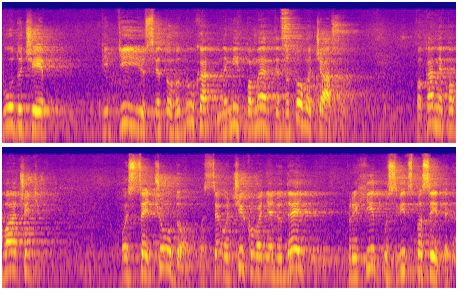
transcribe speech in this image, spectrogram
будучи під дією Святого Духа, не міг померти до того часу, поки не побачить ось це чудо, ось це очікування людей, прихід у світ Спасителя.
